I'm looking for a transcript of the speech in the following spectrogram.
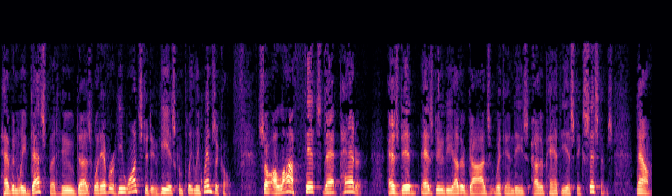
heavenly despot who does whatever He wants to do. He is completely whimsical. So Allah fits that pattern, as did, as do the other gods within these other pantheistic systems. Now,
